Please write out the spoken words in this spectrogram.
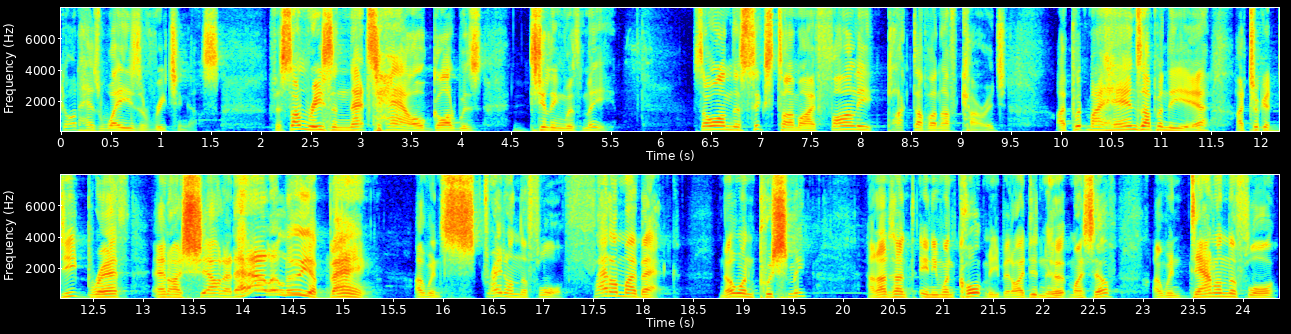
God has ways of reaching us. For some reason, that's how God was dealing with me. So on the sixth time, I finally plucked up enough courage. I put my hands up in the air, I took a deep breath, and I shouted, Hallelujah! Bang! I went straight on the floor, flat on my back. No one pushed me, and I don't anyone caught me, but I didn't hurt myself. I went down on the floor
